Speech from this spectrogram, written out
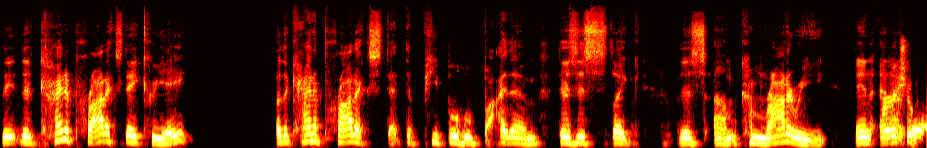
the the kind of products they create are the kind of products that the people who buy them. There's this like this um camaraderie and, and virtual.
